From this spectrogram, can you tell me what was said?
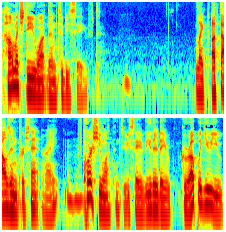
how much do you want them to be saved like a thousand percent, right? Mm-hmm. Of course, you want them to be saved. Either they grew up with you, you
